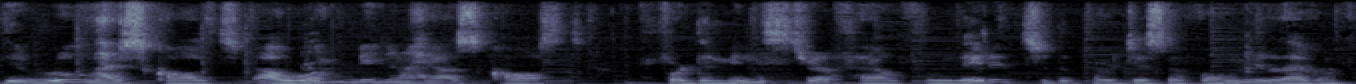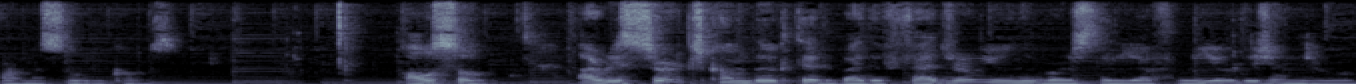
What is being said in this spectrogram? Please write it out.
the rule has caused a 1 billion reais cost for the Ministry of Health related to the purchase of only 11 pharmaceuticals. Also, a research conducted by the Federal University of Rio de Janeiro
